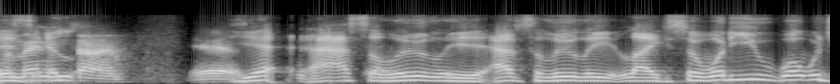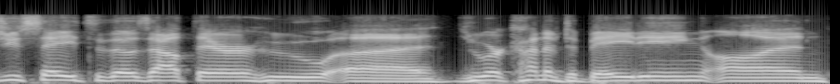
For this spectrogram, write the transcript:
anytime yeah. Yeah, absolutely. Absolutely. Like so what do you what would you say to those out there who uh who are kind of debating on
